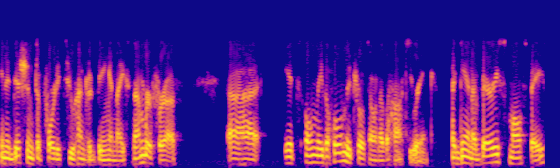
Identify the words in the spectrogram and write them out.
in addition to 4,200 being a nice number for us, uh, it's only the whole neutral zone of the hockey rink. Again, a very small space,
